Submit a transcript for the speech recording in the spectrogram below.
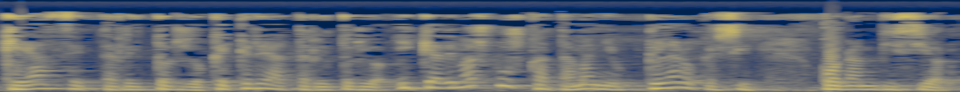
que hace territorio, que crea territorio y que además busca tamaño, claro que sí, con ambición.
